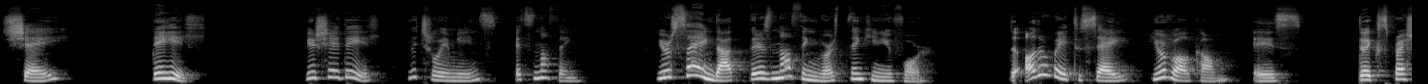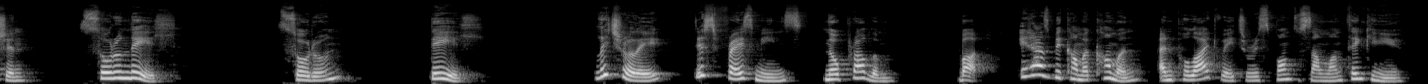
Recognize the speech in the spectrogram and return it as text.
şey değil. Bir şey değil literally means it's nothing. You're saying that there's nothing worth thanking you for. The other way to say you're welcome is the expression sorun değil. Sorun değil. Literally, this phrase means no problem. But it has become a common and polite way to respond to someone thanking you.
